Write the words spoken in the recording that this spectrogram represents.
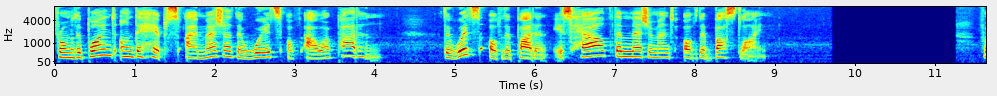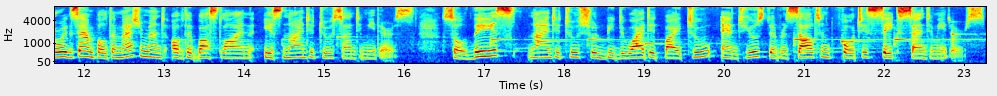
From the point on the hips, I measure the width of our pattern. The width of the pattern is half the measurement of the bust line. For example, the measurement of the bust line is 92 centimeters. So this 92 should be divided by 2 and use the resulting 46 centimeters.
